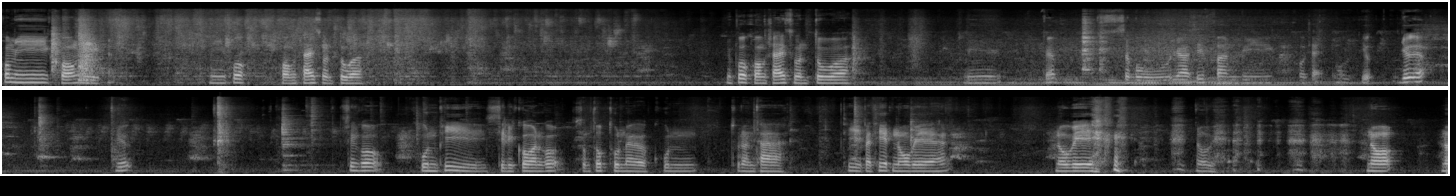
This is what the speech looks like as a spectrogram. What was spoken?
ก็มีของอีก มีพวกของใช้ส่วนตัว มีพวกของใช้ส่วนตัว มีแป๊บสบู่ยาสีฟันมีของใช้เยอะเยอะเยอะซึ่งก็ คุณพี่สิริกรก็สมทบทุนมากับคุณชุนันทาที่ประเทศโนเวย์ฮะโนเวย์โนเวย์โนโน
